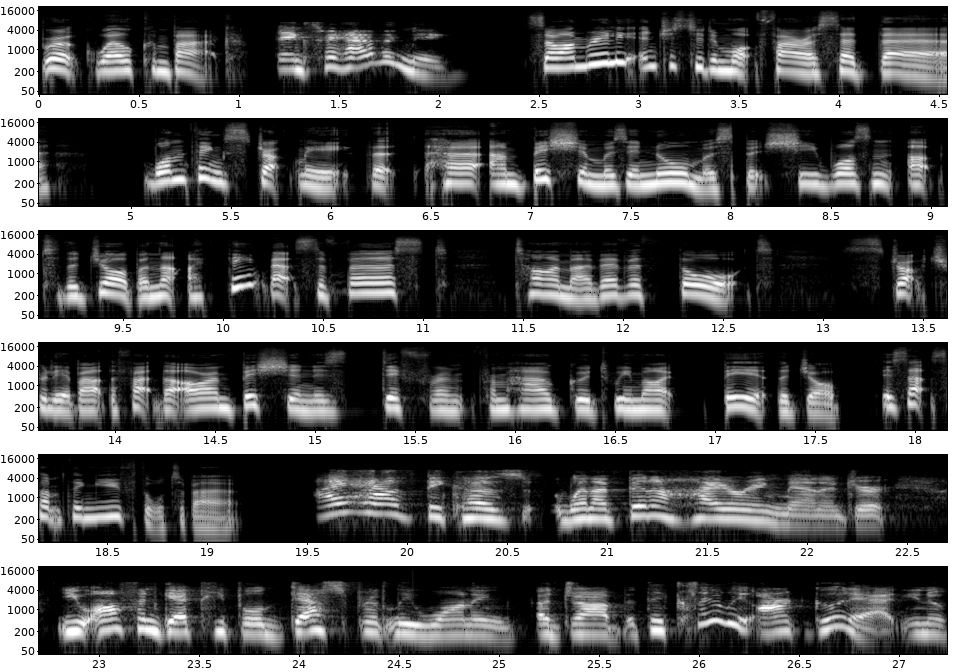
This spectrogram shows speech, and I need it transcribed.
Brooke, welcome back. Thanks for having me. So I'm really interested in what Farrah said there. One thing struck me that her ambition was enormous, but she wasn't up to the job. And that I think that's the first time I've ever thought structurally about the fact that our ambition is different from how good we might be at the job. Is that something you've thought about? I have because when I've been a hiring manager, you often get people desperately wanting a job that they clearly aren't good at. You know,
